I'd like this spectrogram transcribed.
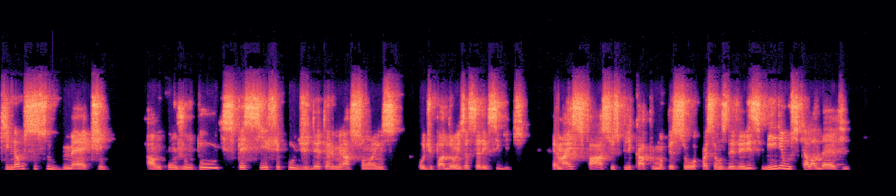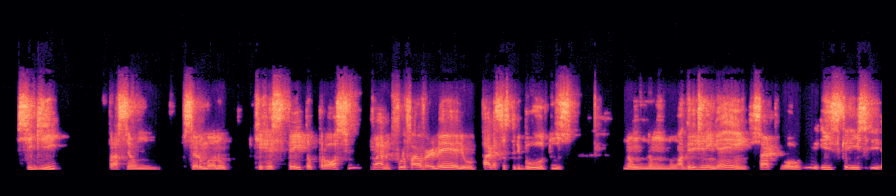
que não se submete a um conjunto específico de determinações ou de padrões a serem seguidos. É mais fácil explicar para uma pessoa quais são os deveres mínimos que ela deve seguir para ser um ser humano que respeita o próximo, não, é? não fura o farol vermelho, paga seus tributos, não, não, não agride ninguém, certo? Ou, e, e,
